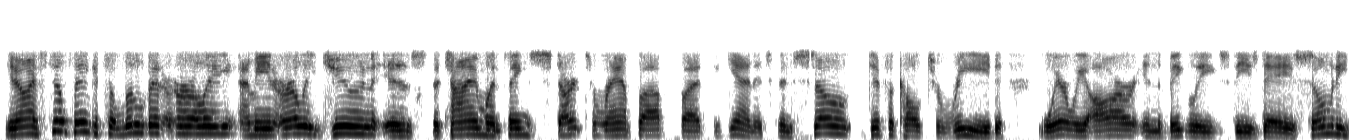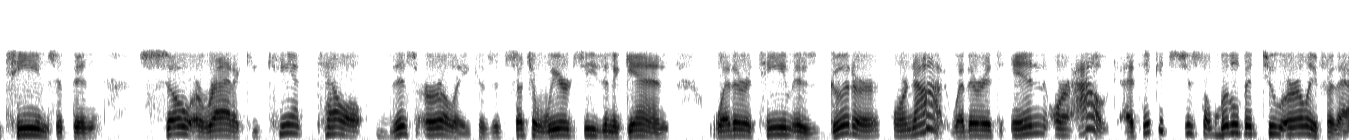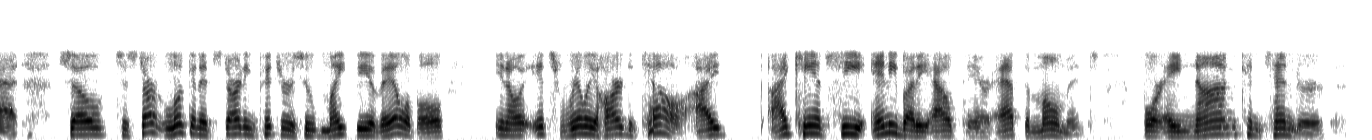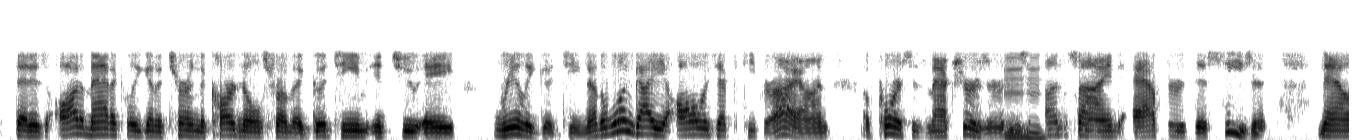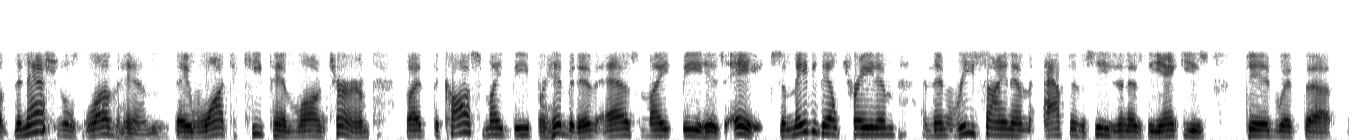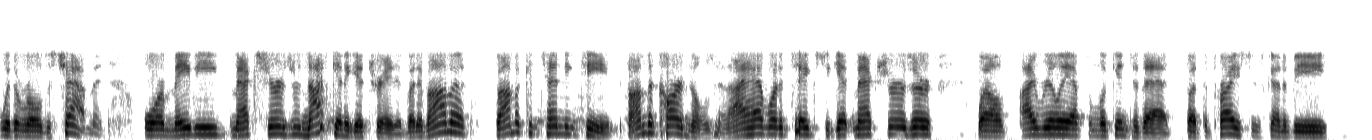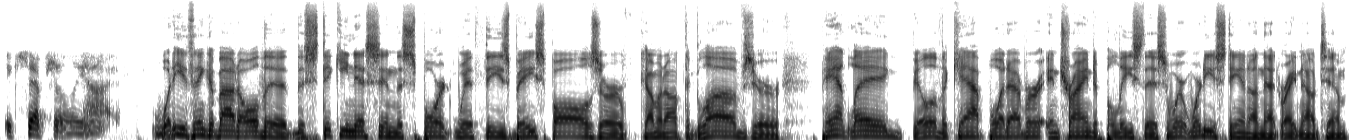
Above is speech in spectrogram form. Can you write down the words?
You know, I still think it's a little bit early. I mean, early June is the time when things start to ramp up. But again, it's been so difficult to read where we are in the big leagues these days. So many teams have been so erratic. You can't tell this early because it's such a weird season again whether a team is gooder or not, whether it's in or out. I think it's just a little bit too early for that. So to start looking at starting pitchers who might be available, you know, it's really hard to tell. I I can't see anybody out there at the moment for a non-contender that is automatically going to turn the Cardinals from a good team into a really good team. Now, the one guy you always have to keep your eye on of course, is Max Scherzer, who's mm-hmm. unsigned after this season. Now, the Nationals love him. They want to keep him long term, but the cost might be prohibitive, as might be his age. So maybe they'll trade him and then re sign him after the season, as the Yankees did with uh, with Aroldis Chapman. Or maybe Max Scherzer not going to get traded. But if I'm a if I'm a contending team, if I'm the Cardinals and I have what it takes to get Max Scherzer well, I really have to look into that, but the price is going to be exceptionally high. What do you think about all the, the stickiness in the sport with these baseballs or coming off the gloves or pant leg, bill of the cap, whatever, and trying to police this? Where, where do you stand on that right now, Tim?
